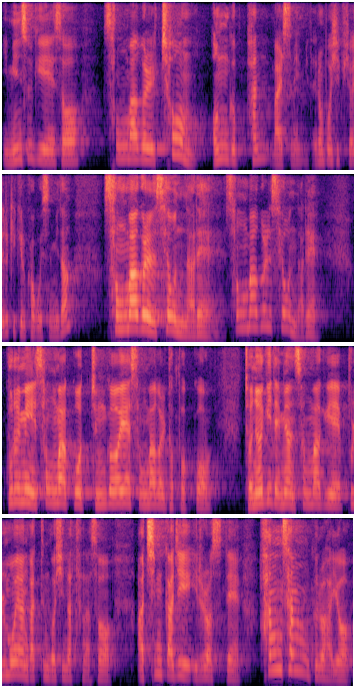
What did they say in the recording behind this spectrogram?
이 민수기에서 성막을 처음 언급한 말씀입니다. 여러분 보십시오. 이렇게 기록하고 있습니다. 성막을 세운 날에 성막을 세운 날에 구름이 성막 곧 증거의 성막을 덮었고 저녁이 되면 성막 위에 불 모양 같은 것이 나타나서 아침까지 이르렀을 때 항상 그러하여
